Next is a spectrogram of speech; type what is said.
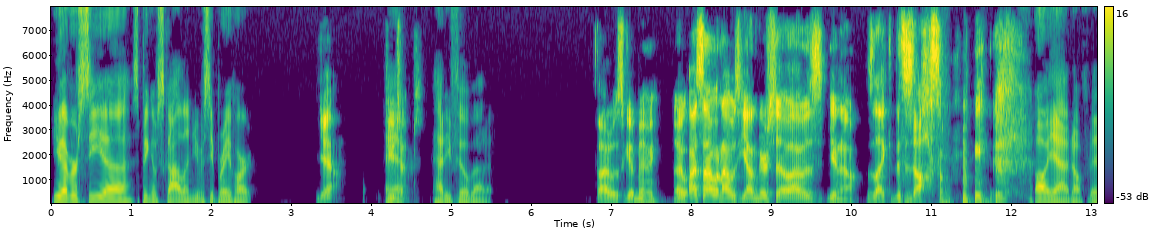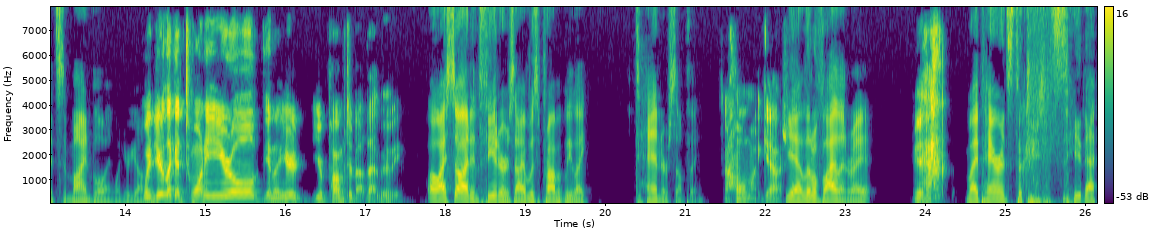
You ever see? uh Speaking of Scotland, you ever see Braveheart? Yeah. A few And times. How do you feel about it? Thought it was a good movie. I, I saw it when I was younger, so I was, you know, I was like, this is awesome. Oh yeah, no, it's mind blowing when you're young. when you're like a 20 year old, you know, you're you're pumped about that movie. Oh, I saw it in theaters. I was probably like ten or something. Oh my gosh. Yeah, a little violent, right? Yeah. My parents took me to see that.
